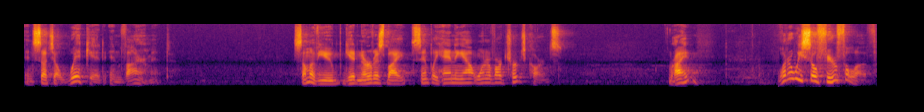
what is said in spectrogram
in such a wicked environment? Some of you get nervous by simply handing out one of our church cards, right? What are we so fearful of?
